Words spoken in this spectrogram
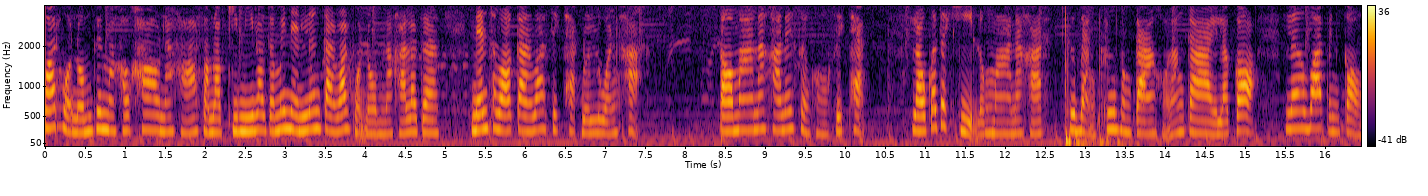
วาดหัวนมขึ้นมาคร่าวๆนะคะสำหรับคลิปนี้เราจะไม่เน้นเรื่องการวาดหัวนมนะคะ เราจะ เน้นเฉพาะการวาดซิกแพคล้วนๆค่ะ ต่อมานะคะในส่วนของซิกแพคเราก็จะขีดลงมานะคะ คือแบ่งครึ่งตรงกลางของร่างกาย แล้วก็เริ่มวาดเป็นกล่อง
